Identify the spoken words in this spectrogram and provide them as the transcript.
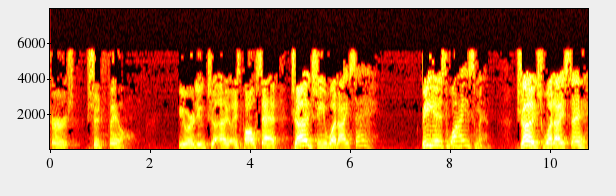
church should feel. You are to judge, as Paul said, judge ye what I say. Be as wise men. Judge what I say.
